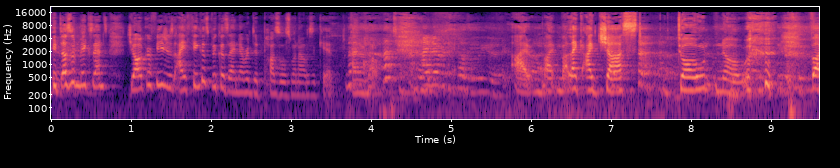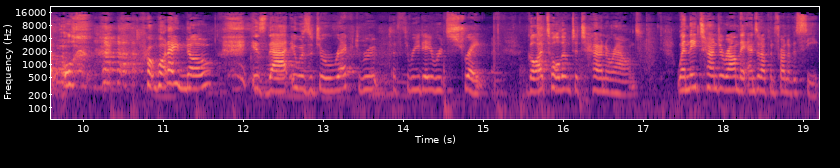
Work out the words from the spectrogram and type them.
It doesn't make sense. Geography just. I think it's because I never did puzzles when I was a kid. I don't know. I never did puzzle either. I like I just don't know. but all, from what I know is that it was a direct route, a three day route straight. God told them to turn around. When they turned around, they ended up in front of a sea.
